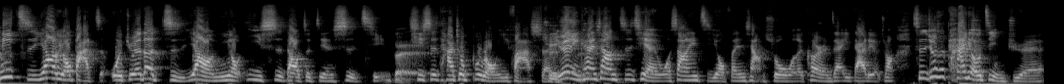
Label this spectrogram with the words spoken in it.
你只要有把这，我觉得只要你有意识到这件事情，对其实它就不容易发生。因为你看，像之前我上一集有分享说，我的客人在意大利的状况，其实就是他有警觉，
